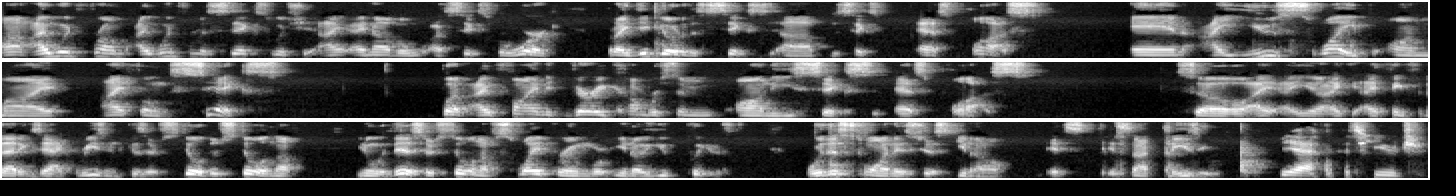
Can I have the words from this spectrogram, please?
Uh, I went from I went from a six, which I, I now have a, a six for work, but I did go to the six, uh, the six S plus, and I use Swype on my iPhone six, but I find it very cumbersome on the six S plus. So I, I, you know, I, I think for that exact reason, because there's still there's still enough, you know, with this there's still enough swipe room where you know you put your where this one is just you know it's it's not easy. Yeah, it's huge.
